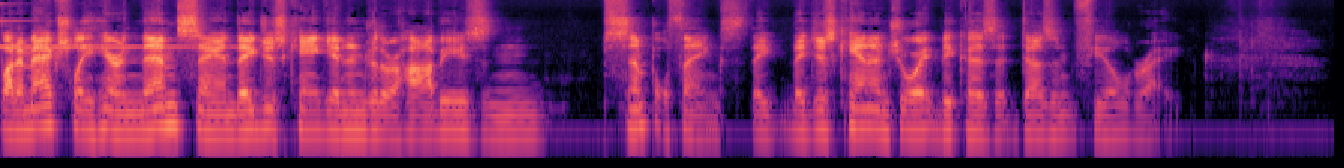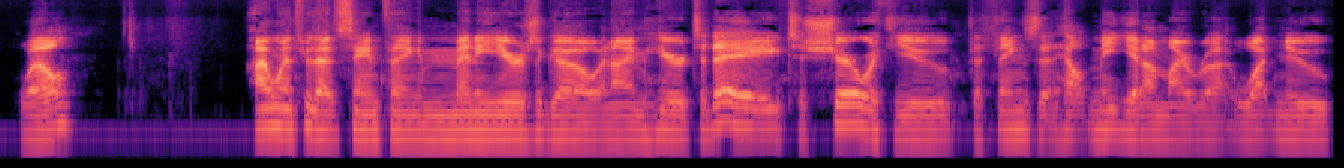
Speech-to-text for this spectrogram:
But I'm actually hearing them saying they just can't get into their hobbies and simple things. They, they just can't enjoy it because it doesn't feel right. Well, I went through that same thing many years ago, and I'm here today to share with you the things that helped me get on my rut. What new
